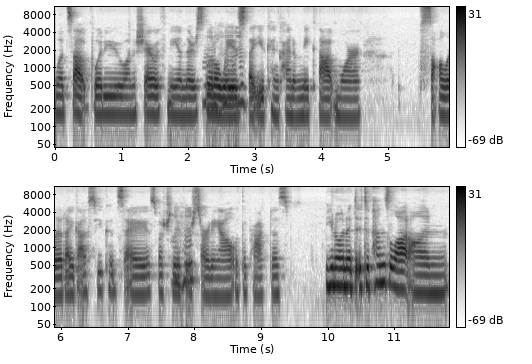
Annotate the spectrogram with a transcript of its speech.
what's up what do you want to share with me and there's little mm-hmm. ways that you can kind of make that more solid i guess you could say especially mm-hmm. if you're starting out with the practice you know and it, it depends a lot on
